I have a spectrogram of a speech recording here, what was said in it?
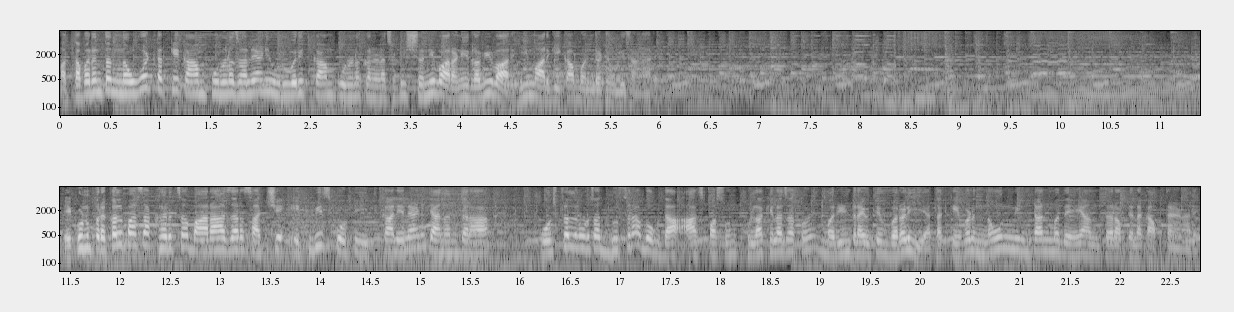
आतापर्यंत नव्वद टक्के काम पूर्ण झाले आणि उर्वरित काम पूर्ण करण्यासाठी शनिवार आणि रविवार ही मार्गिका बंद ठेवली जाणार आहे. एकूण प्रकल्पाचा खर्च बारा हजार सातशे एकवीस कोटी इतका आलेला आहे आणि त्यानंतर हा कोस्टल रोडचा दुसरा बोगदा आजपासून खुला केला जातोय. मरीन ड्राईव्ह ते वरळी. आता केवळ नऊ मिनिटांमध्ये हे अंतर आपल्याला कापता येणार आहे.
